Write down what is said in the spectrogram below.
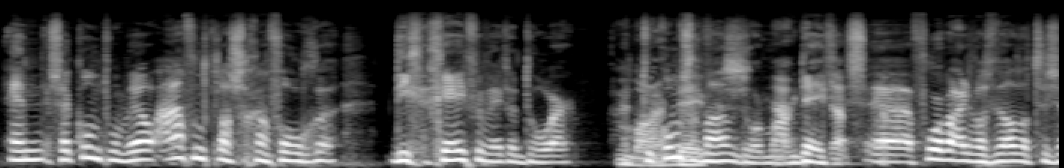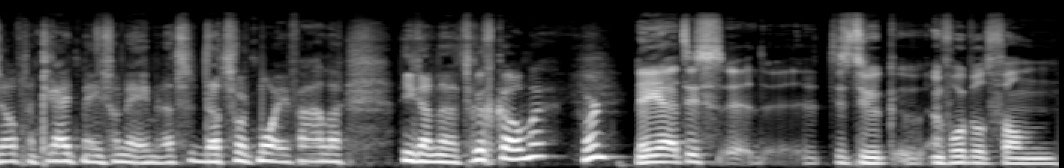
En zij kon toen wel avondklassen gaan volgen die gegeven werden door toekomstige man door Mark Davis. Ja, eh, voorwaarde was wel dat ze zelf een krijt mee zou nemen. Dat, dat soort mooie verhalen die dan uh, terugkomen. Hoor? Nee, ja, het is, uh, het is natuurlijk een voorbeeld van,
